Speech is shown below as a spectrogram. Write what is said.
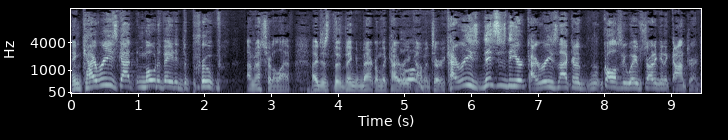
and Kyrie's got motivated to prove. I'm not trying to laugh. I just th- thinking back on the Kyrie Oh. commentary. Kyrie's this is the year Kyrie's not going to call us any waves trying to get a contract.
